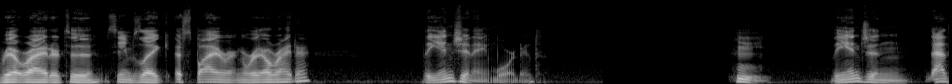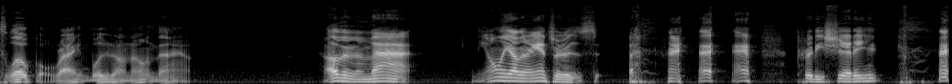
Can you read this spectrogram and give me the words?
Rail rider to seems like aspiring rail rider. The engine ain't warded. Hmm. The engine that's local, right? Blue don't own that. Other than that, the only other answer is pretty shitty.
